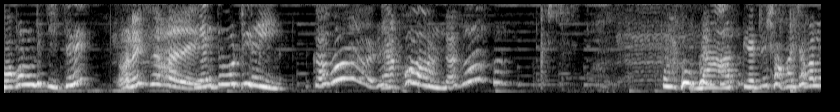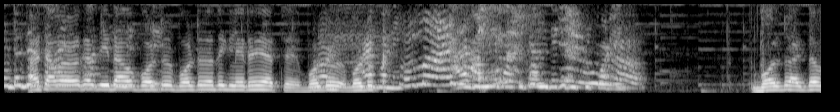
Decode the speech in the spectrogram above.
কখন উঠেছিস তুই? অনেক সকালে। এই তো উঠলি। কখন? এখন। না আজকে একটু সকাল সকাল উঠেছে আচ্ছা আবার কাছে দিয়ে দাও বল্টু বল্টু দিক লেট হয়ে যাচ্ছে। বল্টু বাকিটা আমি দেখে দিচ্ছি পরে। বল্টু একদম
